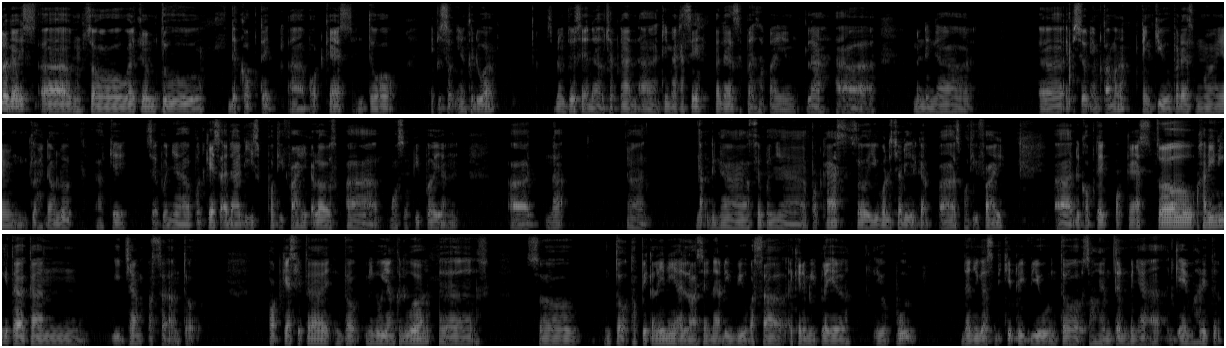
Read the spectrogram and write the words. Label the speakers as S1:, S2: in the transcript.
S1: Hello guys, um, so welcome to the Coptech uh, podcast untuk episod yang kedua. Sebelum tu saya nak ucapkan uh, terima kasih pada siapa-siapa yang telah uh, mendengar uh, episod yang pertama. Thank you pada semua yang telah download. Okay, saya punya podcast ada di Spotify. Kalau uh, most of people yang uh, nak uh, nak dengar saya punya podcast, so you boleh cari dekat uh, Spotify uh, The Coptech Podcast. So, hari ini kita akan bincang pasal untuk podcast kita untuk minggu yang kedua. Uh, so, untuk topik kali ini adalah saya nak review pasal Academy Player Liverpool dan juga sedikit review untuk Southampton punya uh, game hari itu.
